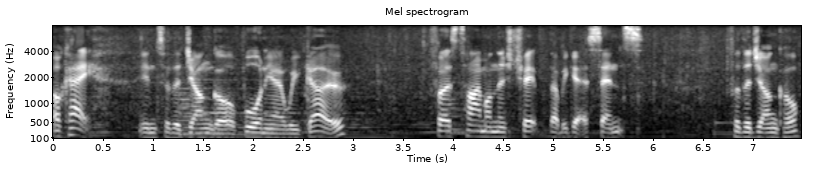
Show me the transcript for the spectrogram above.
Okay, into the jungle of Borneo we go. First time on this trip that we get a sense for the jungle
